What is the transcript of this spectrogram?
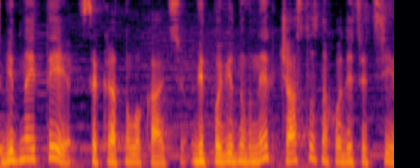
віднайти секретну локацію. Відповідно, в них часто знаходяться ці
